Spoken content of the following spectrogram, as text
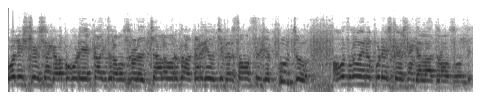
పోలీస్ స్టేషన్ గడప కూడా ఎక్కాల్సిన అవసరం లేదు. చాలా వరకు అక్కడికి వచ్చి మీరు సమస్యలు చెప్పుకోవచ్చు. అవసరమైనప్పుడే స్టేషన్కి వెళ్ళాల్సిన అవసరం ఉంది.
